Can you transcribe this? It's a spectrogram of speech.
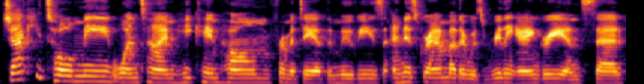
Jackie told me one time he came home from a day at the movies and his grandmother was really angry and said,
